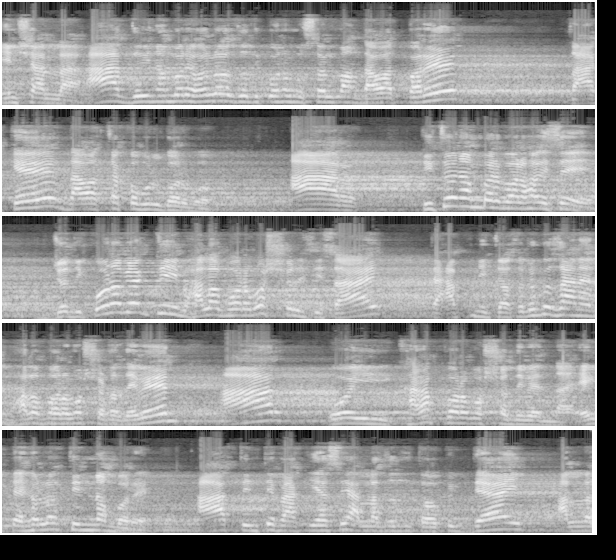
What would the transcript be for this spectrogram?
ইনশাল্লাহ আর দুই নম্বরে হলো যদি কোনো মুসলমান দাওয়াত করে তাকে দাওয়াতটা কবুল করব। আর তৃতীয় নম্বর বলা হয়েছে যদি কোনো ব্যক্তি ভালো পরামর্শ নিতে চায় তা আপনি যতটুকু জানেন, ভালো পরামর্শটা দেবেন, আর ওই খারাপ পরামর্শ দেবেন না। এইটাই হলো তিন নম্বরে। আর তিনটে বাকি আছে, আল্লাহ যদি তৌফিক দেয়, আল্লাহ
